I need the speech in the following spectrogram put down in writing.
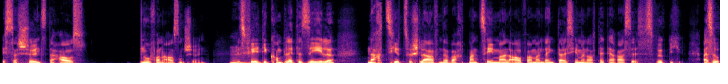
ist das schönste Haus nur von außen schön. Mhm. Es fehlt die komplette Seele, nachts hier zu schlafen. Da wacht man zehnmal auf, weil man denkt, da ist jemand auf der Terrasse. Es ist wirklich, also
